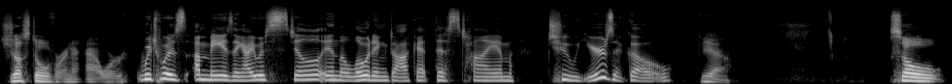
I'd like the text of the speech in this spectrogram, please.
just over an hour. which was amazing. I was still in the loading dock at this time two years ago. Yeah. So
